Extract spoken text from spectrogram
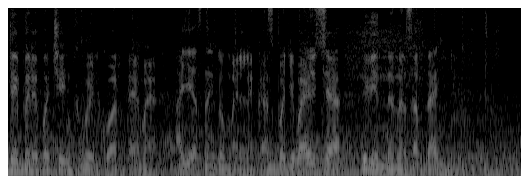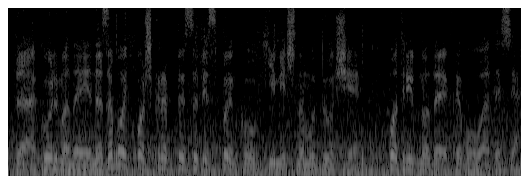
Ти перепочинь хвильку, Артеме, а я знайду Мельника. Сподіваюся, він не на завданні. Так, Ульмане, не забудь пошкребти собі спинку в хімічному душі. Потрібно деактивуватися.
